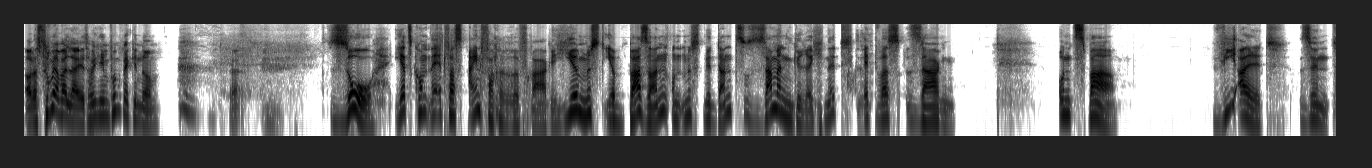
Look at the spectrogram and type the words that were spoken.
aber das tut mir aber leid, jetzt habe ich ihm einen Punkt weggenommen. So, jetzt kommt eine etwas einfachere Frage. Hier müsst ihr buzzern und müsst mir dann zusammengerechnet etwas sagen. Und zwar, wie alt sind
